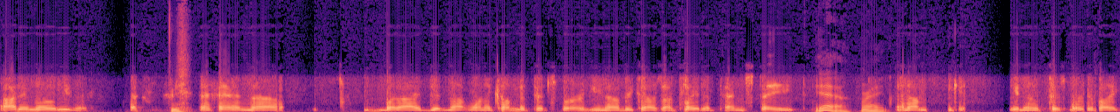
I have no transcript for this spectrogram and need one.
I didn't know it either. and uh, but I did not want to come to Pittsburgh, you know, because I played at Penn State. Yeah, right. And I'm thinking, you know, Pittsburgh is like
